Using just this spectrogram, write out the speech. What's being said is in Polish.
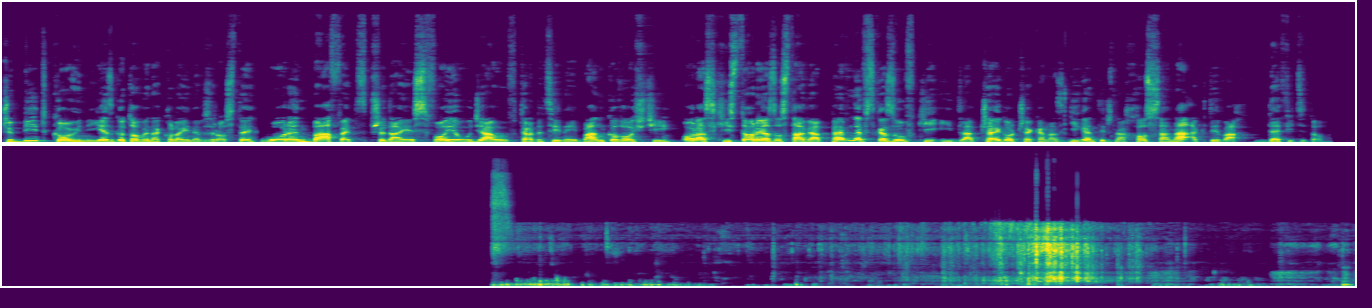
Czy Bitcoin jest gotowy na kolejne wzrosty? Warren Buffett sprzedaje swoje udziały w tradycyjnej bankowości oraz historia zostawia pewne wskazówki i dlaczego czeka nas gigantyczna hossa na aktywach deficytowych.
